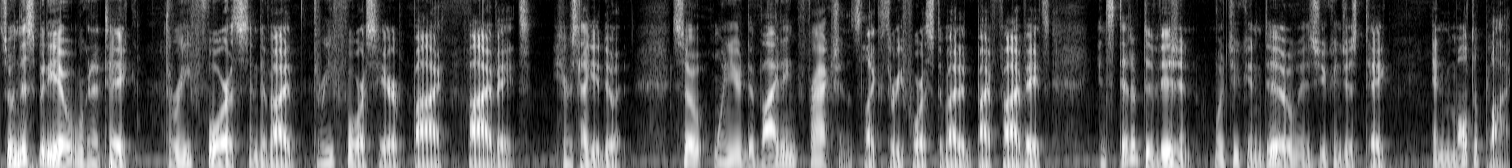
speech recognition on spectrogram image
So in this video, we're going to take 3 fourths and divide 3 fourths here by 5 eighths. Here's how you do it. So when you're dividing fractions, like 3 fourths divided by 5 eighths, instead of division, what you can do is you can just take and multiply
